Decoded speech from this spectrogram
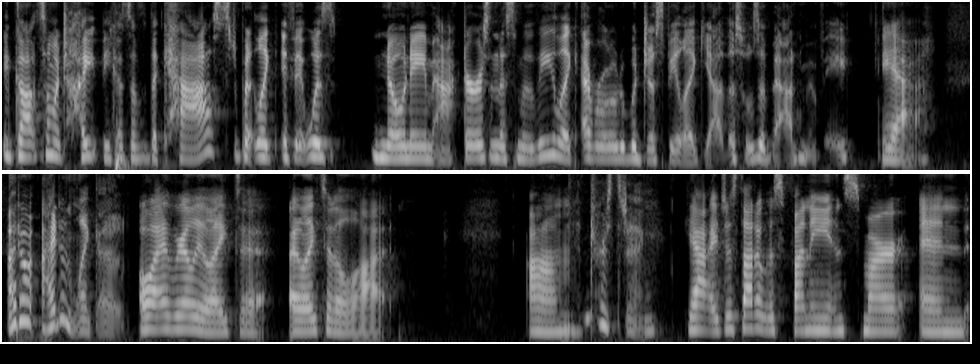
it got so much hype because of the cast, but like if it was no name actors in this movie, like everyone would just be like, "Yeah, this was a bad movie." Yeah. I don't. I didn't like it. Oh, I really liked it. I liked it a lot. Um, Interesting. yeah, I just thought it was funny and smart, and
